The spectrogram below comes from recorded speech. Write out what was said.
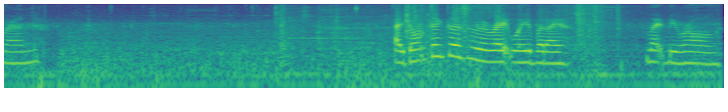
friend. I don't think this is the right way, but I might be wrong.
